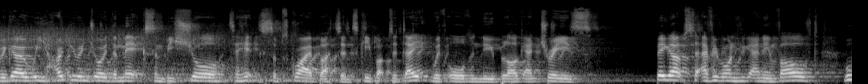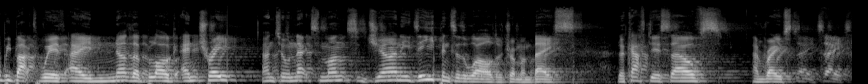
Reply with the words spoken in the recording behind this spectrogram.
There we go. We hope you enjoyed the mix and be sure to hit the subscribe button to keep up to date with all the new blog entries. Big ups to everyone who getting involved. We'll be back with another blog entry. Until next month's journey deep into the world of drum and bass. Look after yourselves and safe.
